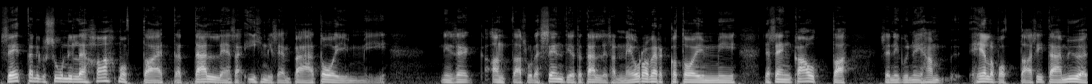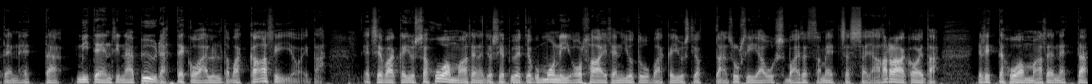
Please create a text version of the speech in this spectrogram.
se, että niin suunnilleen hahmottaa, että tälleensä ihmisen pää toimii, niin se antaa sulle sentin, että tälleensä neuroverkko toimii, ja sen kautta se niin kuin ihan helpottaa sitä myöten, että miten sinä pyydät tekoälyltä vaikka asioita. Että se vaikka just sä huomaa sen, että jos sä pyydät joku moniosaisen jutun, vaikka just jotain susia usvaisessa metsässä ja harakoita, ja sitten huomaa sen, että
